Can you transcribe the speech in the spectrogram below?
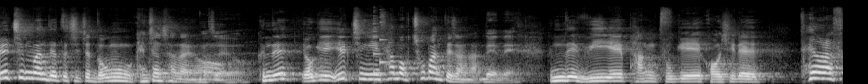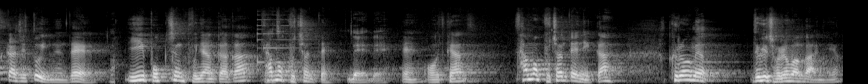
1층만 돼도 진짜 너무 괜찮잖아요. 맞아요. 근데 여기 1층이 3억 초반대잖아. 네네. 근데 위에 방 두 개, 거실에 테라스까지 또 있는데 이 복층 분양가가 3억 9천대. 네네. 예, 어, 그냥 3억 9천대니까 그러면 되게 저렴한 거 아니에요?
